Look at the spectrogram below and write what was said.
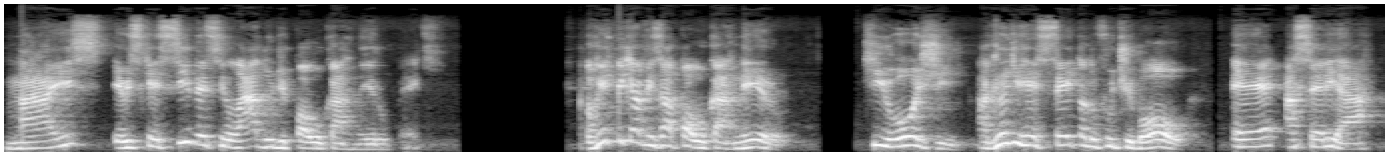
Mas eu esqueci desse lado de Paulo Carneiro, Peck. Alguém tem que avisar Paulo Carneiro que hoje a grande receita do futebol é a Série A.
